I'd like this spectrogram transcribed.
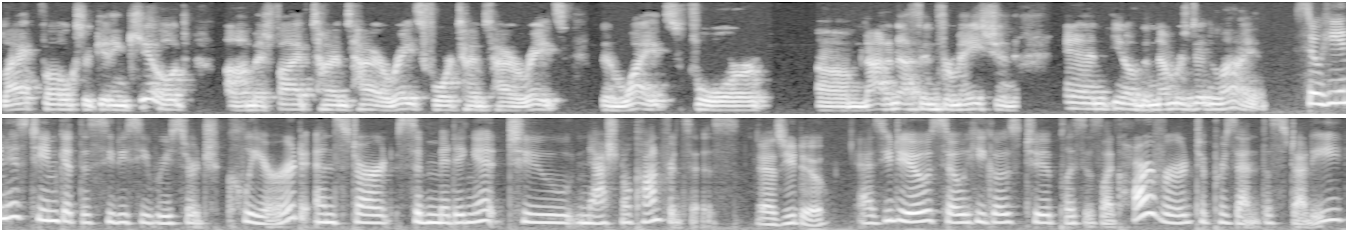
black folks are getting killed um, at five times higher rates, four times higher rates than whites for um, not enough information. And, you know, the numbers didn't lie. So he and his team get the CDC research cleared and start submitting it to national conferences. As you do. As you do. So he goes to places like Harvard to present the study,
